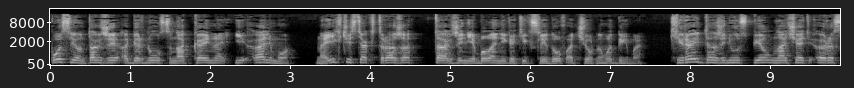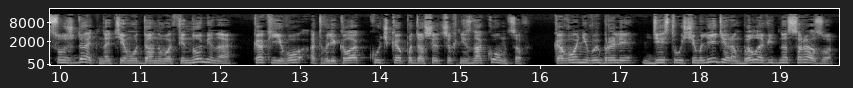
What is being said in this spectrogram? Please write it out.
После он также обернулся на Кайна и Альму. На их частях стража также не было никаких следов от черного дыма. Кирай даже не успел начать рассуждать на тему данного феномена, как его отвлекла кучка подошедших незнакомцев. Кого они выбрали действующим лидером, было видно сразу.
